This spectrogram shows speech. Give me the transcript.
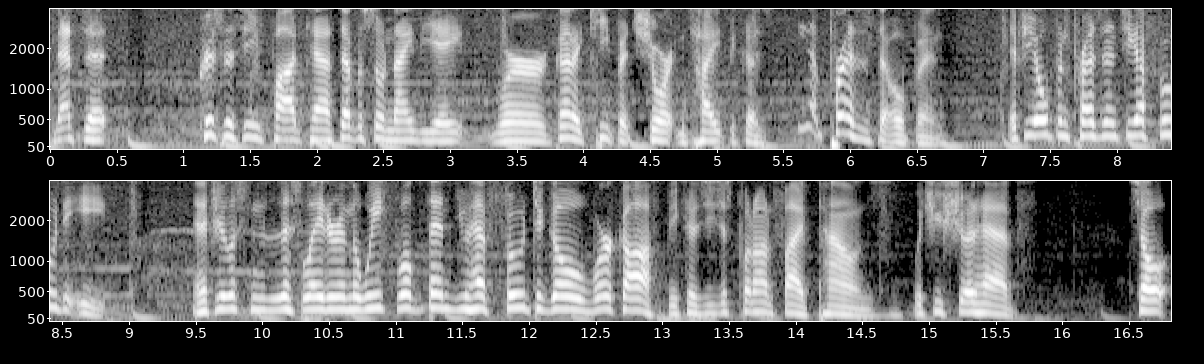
that's it. Christmas Eve podcast, episode 98. We're going to keep it short and tight because you got presents to open. If you open presents, you got food to eat. And if you're listening to this later in the week, well, then you have food to go work off because you just put on five pounds, which you should have. So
